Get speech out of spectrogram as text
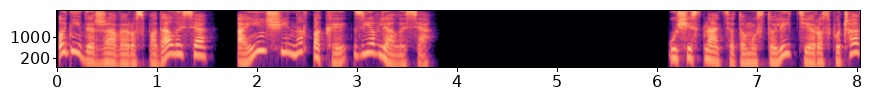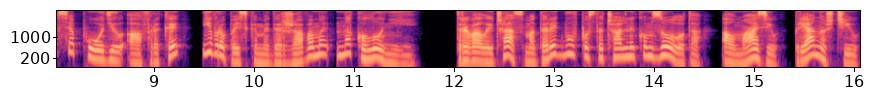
Одні держави розпадалися, а інші, навпаки, з'являлися. У XVI столітті розпочався поділ Африки європейськими державами на колонії. Тривалий час материк був постачальником золота, алмазів, прянощів,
